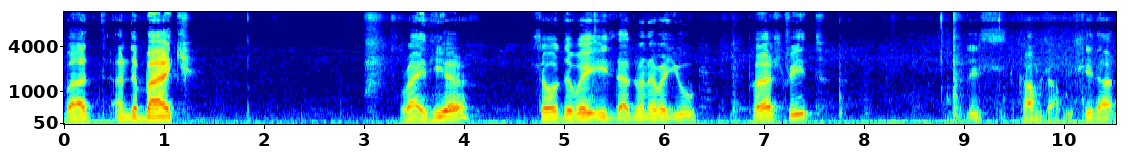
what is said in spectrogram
But on the back right here. So the way is that whenever you press it this comes up. You see that?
